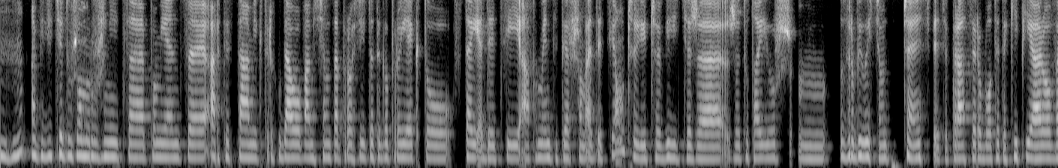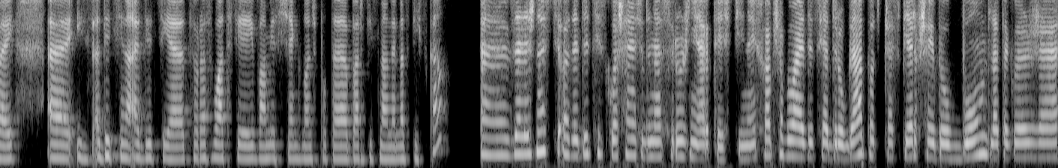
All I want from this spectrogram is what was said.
Mhm. A widzicie dużą różnicę pomiędzy artystami, których udało Wam się zaprosić do tego projektu w tej edycji, a pomiędzy pierwszą edycją? Czyli czy widzicie, że, że tutaj już mm, zrobiłyście część, wiecie, pracy, roboty takiej PR-owej e, i z edycji na edycję coraz łatwiej Wam jest sięgnąć po te bardziej znane nazwiska? E, w zależności od edycji zgłaszają się do nas różni artyści. Najsłabsza była edycja druga, podczas pierwszej był boom, dlatego że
